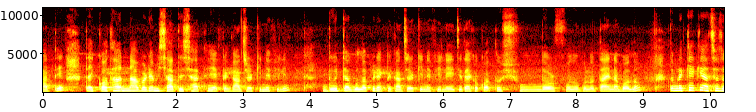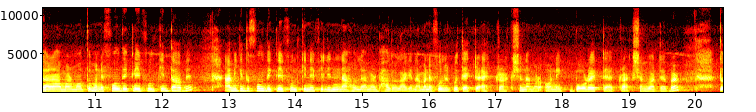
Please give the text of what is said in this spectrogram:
হাতে। তাই কথা না বাড়ে আমি সাথে সাথে একটা গাজরা কিনে ফেলি। দুইটা গোলাপের একটা গাজর কিনে ফেলে, এই যে দেখো কত সুন্দর ফুলগুলো, তাই না বলো? তোমরা কে কে আছো যারা আমার মতো? মানে ফুল দেখলেই ফুল কিনতে হবে। আমি কিন্তু ফুল দেখলেই ফুল কিনে ফেলি, না হলে আমার ভালো লাগে না। মানে ফুলের প্রতি একটা অ্যাট্রাকশন আমার অনেক বড় একটা অ্যাট্রাকশন হোয়াট এভার তো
